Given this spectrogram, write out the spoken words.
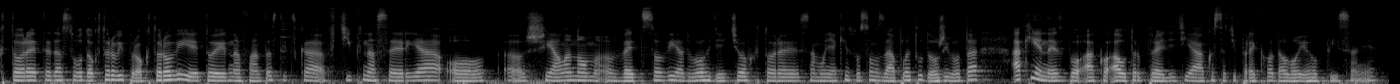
ktoré teda sú o doktorovi Proktorovi. Je to jedna fantastická vtipná séria o e, šialenom vedcovi a dvoch deťoch, ktoré sa mu nejakým spôsobom zapletú do života. Aký je Nesbo ako autor pre deti a ako sa ti prekladalo jeho písanie?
